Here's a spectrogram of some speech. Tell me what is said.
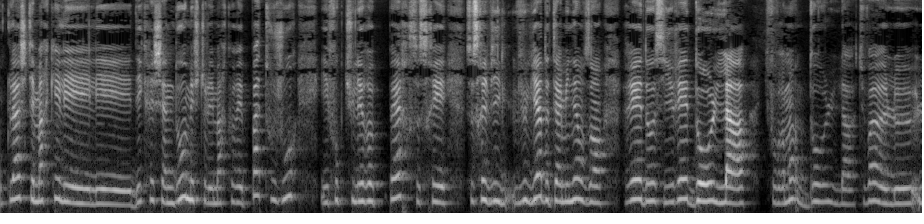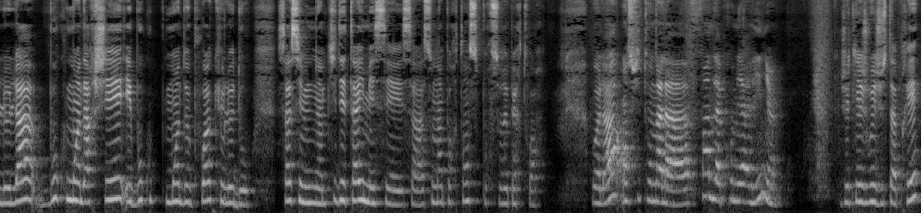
Donc là, je t'ai marqué les, les décrescendo, mais je te les marquerai pas toujours. Il faut que tu les repères. Ce serait, vulgaire de terminer en faisant ré, do, si, ré, do, la. Il faut vraiment do, la. Tu vois, le, la, beaucoup moins d'archer et beaucoup moins de poids que le do. Ça, c'est un petit détail, mais ça a son importance pour ce répertoire. Voilà. Ensuite, on a la fin de la première ligne. Je vais te les jouer juste après,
